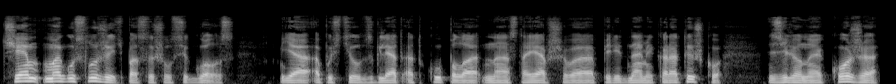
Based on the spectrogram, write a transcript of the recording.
«Чем могу служить?» — послышался голос. Я опустил взгляд от купола на стоявшего перед нами коротышку. Зеленая кожа,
